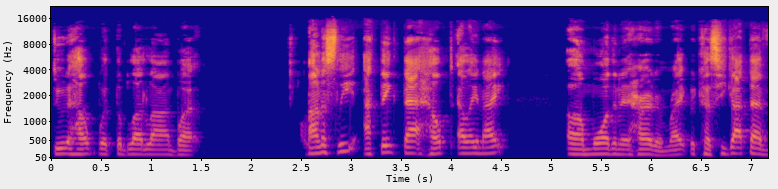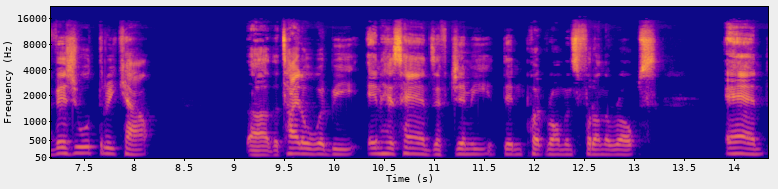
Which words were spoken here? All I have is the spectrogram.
due to help with the bloodline, but honestly, I think that helped LA Knight uh, more than it hurt him, right? Because he got that visual three count. Uh, the title would be in his hands if Jimmy didn't put Roman's foot on the ropes. And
